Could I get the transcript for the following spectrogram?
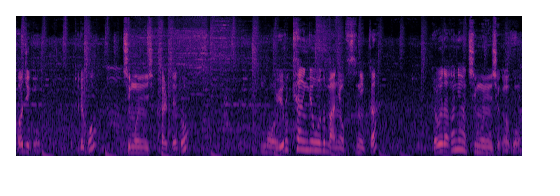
꺼지고 그리고 지문 인식할 때도 뭐 이렇게 하는 경우도 많이 없으니까 여기다가 그냥 지문 인식하고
